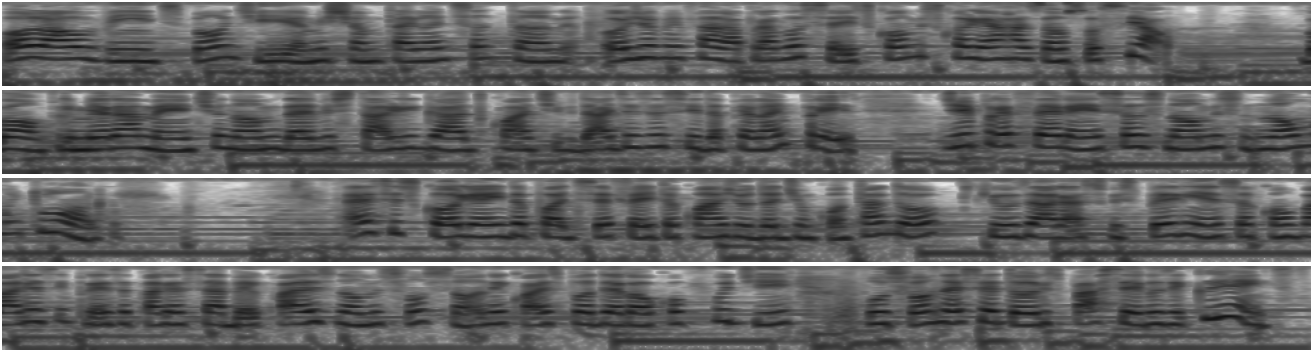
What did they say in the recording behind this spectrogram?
Olá, ouvintes, bom dia. Me chamo Tailândia Santana. Hoje eu vim falar para vocês como escolher a razão social. Bom, primeiramente, o nome deve estar ligado com a atividade exercida pela empresa, de preferência os nomes não muito longos. Essa escolha ainda pode ser feita com a ajuda de um contador, que usará sua experiência com várias empresas para saber quais nomes funcionam e quais poderão confundir os fornecedores, parceiros e clientes.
